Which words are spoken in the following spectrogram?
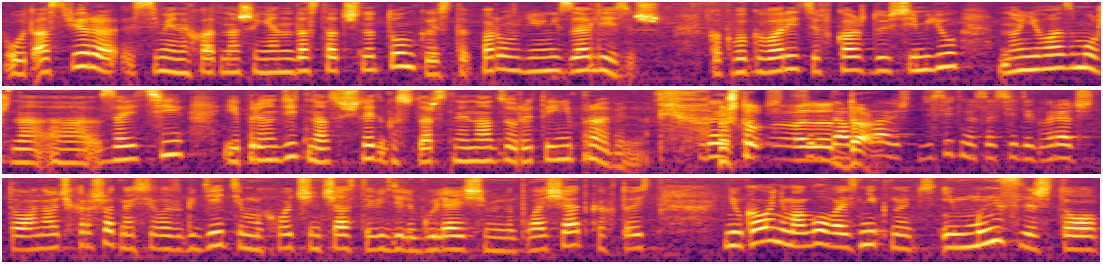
Вот. А сфера семейных отношений, она достаточно тонкая, и порой в нее не залезешь. Как вы говорите, в каждую семью, но невозможно э, зайти и принудительно осуществлять государственный надзор. Это и неправильно. Да, ну что, э, да. добавить, что действительно соседи говорят, что она очень хорошо относилась к детям, их очень часто видели гуляющими на площадках. То есть ни у кого не могло возникнуть и мысли, что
